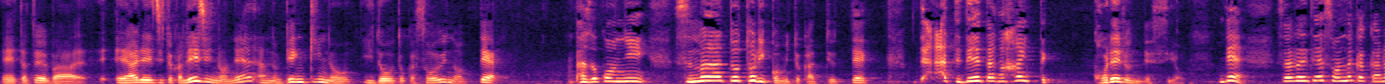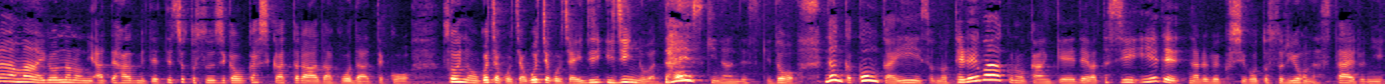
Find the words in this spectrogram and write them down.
えー例えばエアレジとかレジのねあの現金の移動とかそういうのってパソコンにスマート取り込みとかって言ってダーってデータが入ってこれるんですよ。でそれでその中からまあいろんなのに当てはめてってちょっと数字がおかしかったらああだこうだってこうそういうのをごちゃごちゃごちゃごちゃいじいじんのは大好きなんですけどなんか今回そのテレワークの関係で私家でなるべく仕事するようなスタイルに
